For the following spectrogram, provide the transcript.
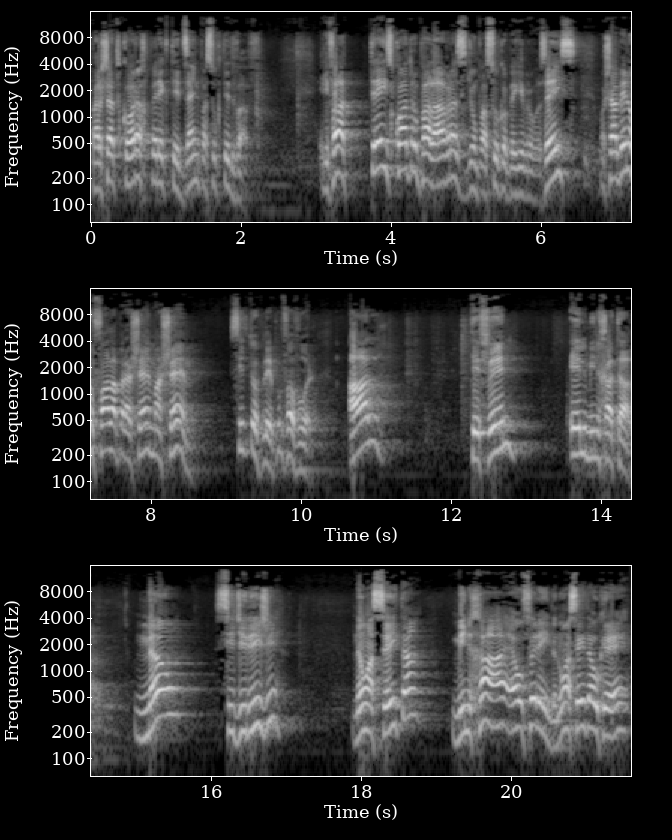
Parashat Korach, Perek Tetzain, Pasuk Tedvav. Ele fala três, quatro palavras de um pasuk que eu peguei para vocês. Moshe Rabbeinu fala para Hashem, Hashem, s'il te por favor, Al Tefen El Minchatab. Não se dirige, não aceita Mincha é oferenda. Não aceita o quê?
